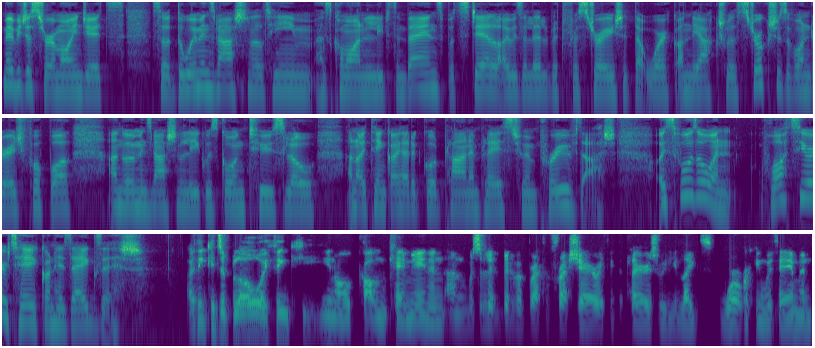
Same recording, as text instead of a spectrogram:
Maybe just to remind you, it's so the Women's National team has come on in leaps and bounds, but still I was a little bit frustrated that work on the actual structures of underage football and the Women's National League was going too slow. And I think I had a good plan in place to improve that. I suppose, Owen, what's your take on his exit? I think it's a blow. I think, you know, Colin came in and, and was a little bit of a breath of fresh air. I think the players really liked working with him and,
